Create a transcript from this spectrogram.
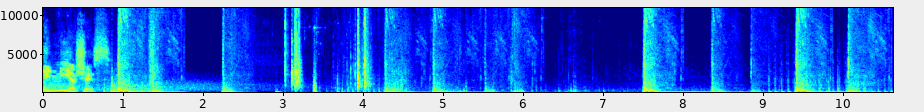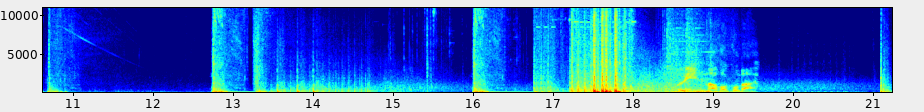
Ennemi HS. Ruine mort au combat.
